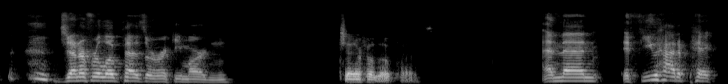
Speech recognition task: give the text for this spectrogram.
Jennifer Lopez or Ricky Martin? Jennifer Lopez. And then if you had to pick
